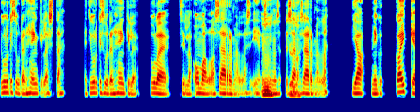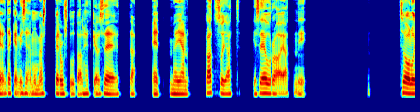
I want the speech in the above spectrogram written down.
julkisuuden henkilöstä, että julkisuuden henkilö tulee sillä omalla särmällä siihen, mm, sä, särmällä. Ja niin kuin kaikkeen tekemiseen mun mielestä perustuu tällä hetkellä se, että, että meidän katsojat ja seuraajat, niin se on ollut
